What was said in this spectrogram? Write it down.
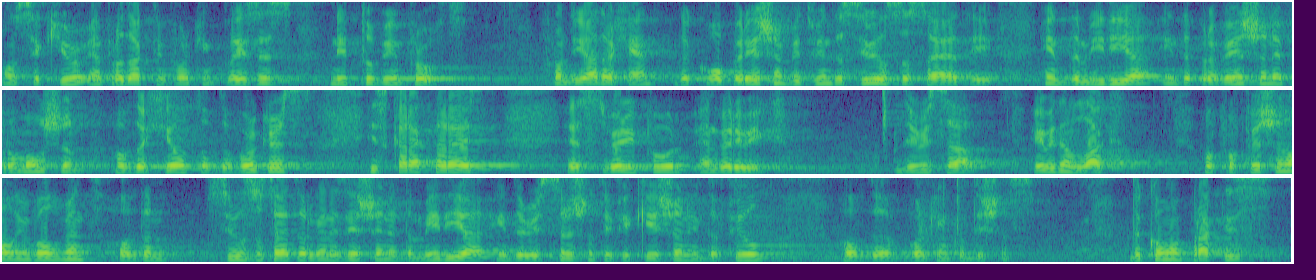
on secure and productive working places need to be improved. From the other hand, the cooperation between the civil society and the media in the prevention and promotion of the health of the workers is characterized as very poor and very weak. There is a evident lack of professional involvement of the civil society organization and the media in the research notification in the field of the working conditions. The common practice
